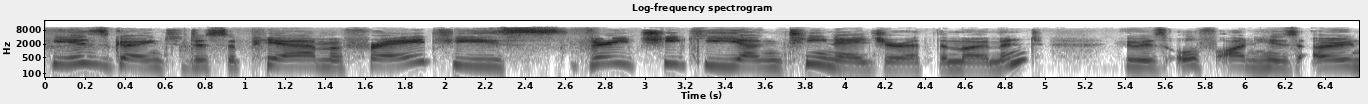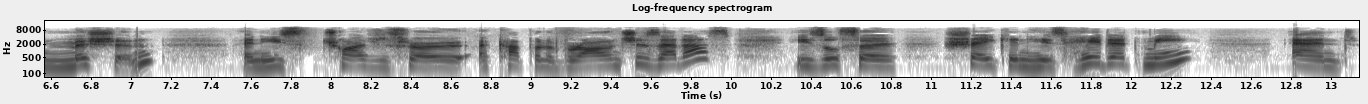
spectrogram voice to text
He is going to disappear, I'm afraid. He's a very cheeky young teenager at the moment who is off on his own mission and he's trying to throw a couple of branches at us. He's also shaken his head at me and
